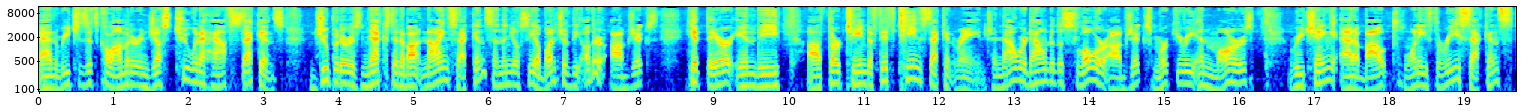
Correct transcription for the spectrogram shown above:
and reaches its kilometer in just two and a half seconds. Jupiter is next at about nine seconds. And then you'll see a bunch of the other objects hit there in the uh, 13 to 15 second range. And now we're down to the slower objects, Mercury and Mars reaching at about 23 seconds.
